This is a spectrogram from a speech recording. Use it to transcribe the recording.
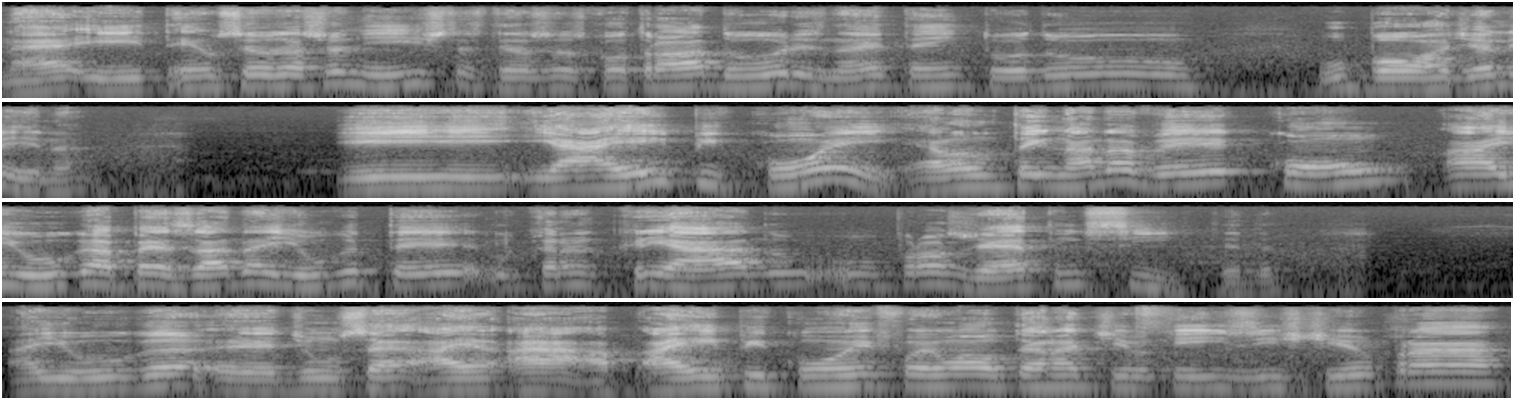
né, e tem os seus acionistas, tem os seus controladores, né, e tem todo o board ali, né. E, e a ApeCoin, ela não tem nada a ver com a Yuga, apesar da Yuga ter criado o projeto em si, entendeu? a Yuga, é, de um, a, a, a Apecoin foi uma alternativa que existiu para,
